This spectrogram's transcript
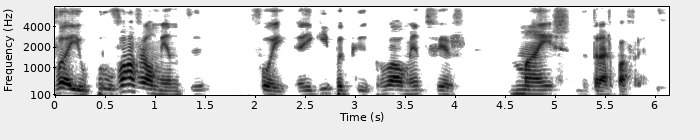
veio provavelmente, foi a equipa que provavelmente fez mais de trás para a frente.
